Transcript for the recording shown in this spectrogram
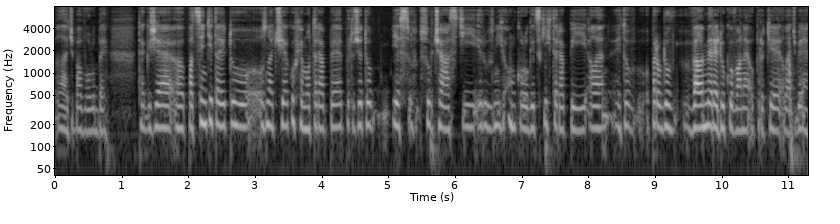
léčba volby. Takže eh, pacienti tady tu označují jako chemoterapie, protože to je součástí různých onkologických terapií, ale je to opravdu velmi redukované oproti léčbě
